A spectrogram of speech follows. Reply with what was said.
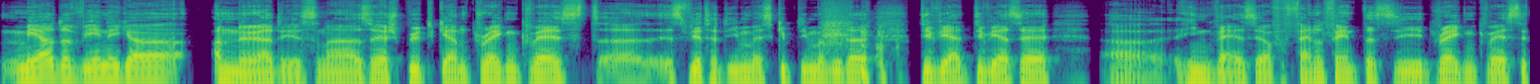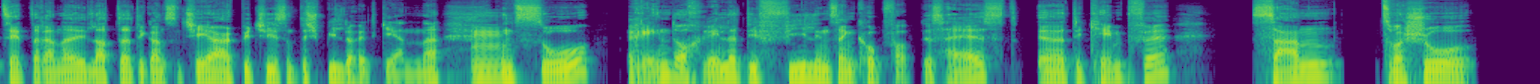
mehr oder weniger ein Nerd ist. Ne? Also er spielt gern Dragon Quest. Äh, es wird halt immer, es gibt immer wieder diver diverse äh, Hinweise auf Final Fantasy, Dragon Quest etc. Ne? Lauter die ganzen JRPGs und das spielt er halt gern. Ne? Mhm. Und so rennt auch relativ viel in seinen Kopf ab. Das heißt, äh, die Kämpfe sind zwar schon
